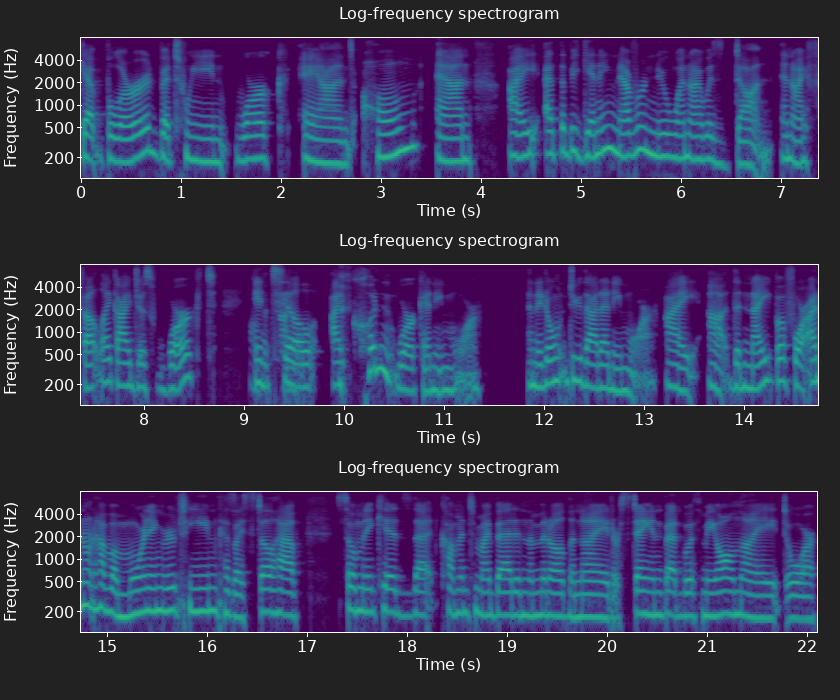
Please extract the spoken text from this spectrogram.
get blurred between work and home. And I, at the beginning, never knew when I was done. And I felt like I just worked until I couldn't work anymore and I don't do that anymore. I uh, the night before, I don't have a morning routine because I still have so many kids that come into my bed in the middle of the night or stay in bed with me all night or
